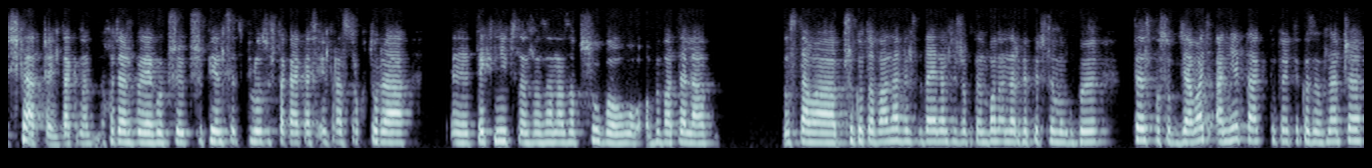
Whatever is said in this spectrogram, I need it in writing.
świadczeń, tak? Chociażby jakby przy, przy 500 plus już taka jakaś infrastruktura techniczna związana z obsługą obywatela została przygotowana, więc wydaje nam się, że ten bon energetyczny mógłby w ten sposób działać, a nie tak, tutaj tylko zaznaczę,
